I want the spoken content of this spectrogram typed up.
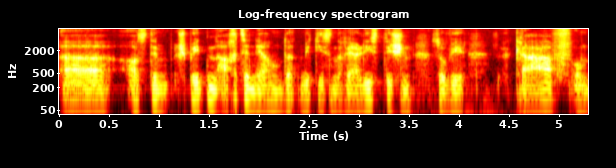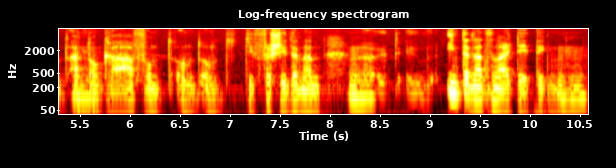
äh, aus dem späten 18. Jahrhundert mit diesen realistischen, so wie Graf und Anton Graf und, und, und die verschiedenen äh, international Tätigen,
